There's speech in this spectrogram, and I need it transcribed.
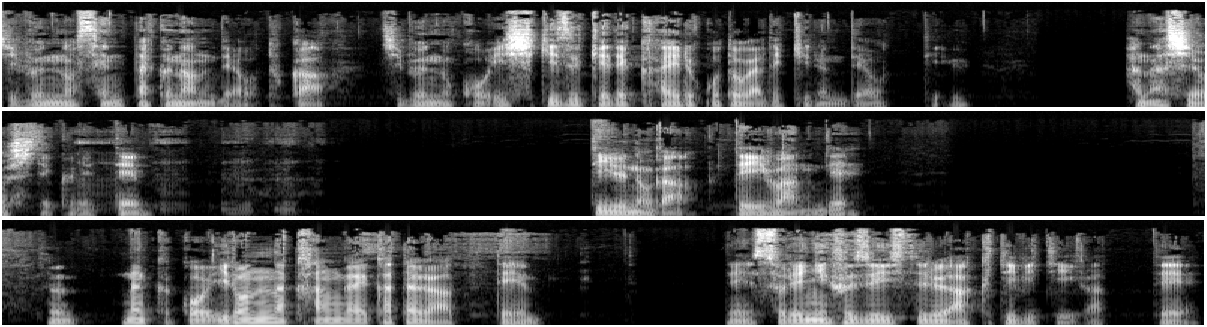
自分の選択なんだよとか、自分のこう、意識づけで変えることができるんだよっていう話をしてくれて、っていうのが Day1 で、そなんかこういろんな考え方があって、で、それに付随するアクティビティがあって、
